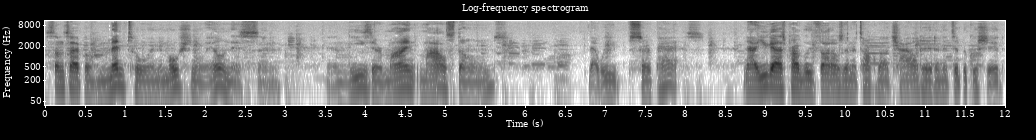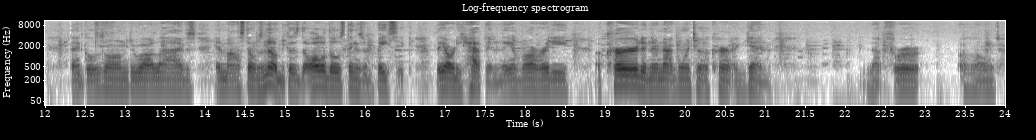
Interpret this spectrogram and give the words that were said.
some type of mental and emotional illness, and and these are mind milestones that we surpass. Now, you guys probably thought I was going to talk about childhood and the typical shit that goes on through our lives and milestones. No, because the, all of those things are basic. They already happened. They have already occurred, and they're not going to occur again. Not for a long time.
